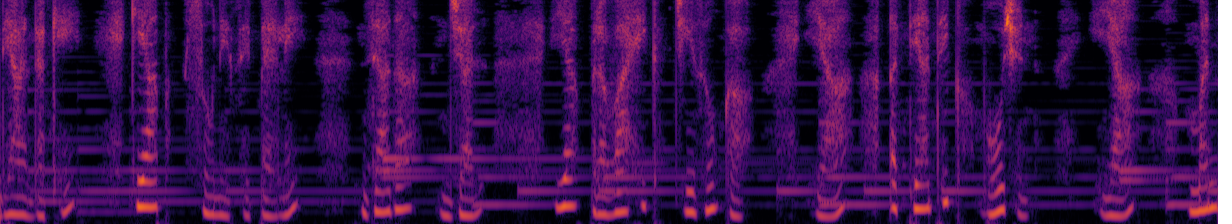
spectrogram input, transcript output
ध्यान रखें कि आप सोने से पहले ज़्यादा जल या प्रवाहिक चीज़ों का या अत्यधिक भोजन या मन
